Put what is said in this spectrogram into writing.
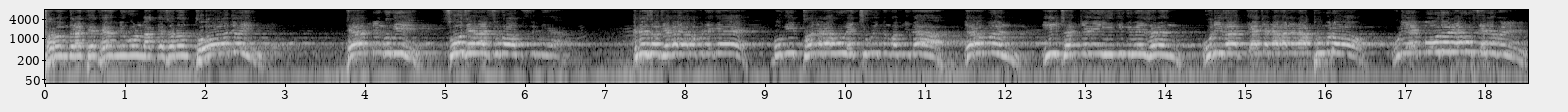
저놈들한테 대한민국을 맡겨서는 도저히 대한민국이 소생할 수가 없습니다. 그래서 제가 여러분에게 목이 터져라고 외치고 있는 겁니다. 여러분, 이 전쟁에 이기기 위해서는 우리가 깨져나가는 아픔으로 우리의 모든 애국 세력을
